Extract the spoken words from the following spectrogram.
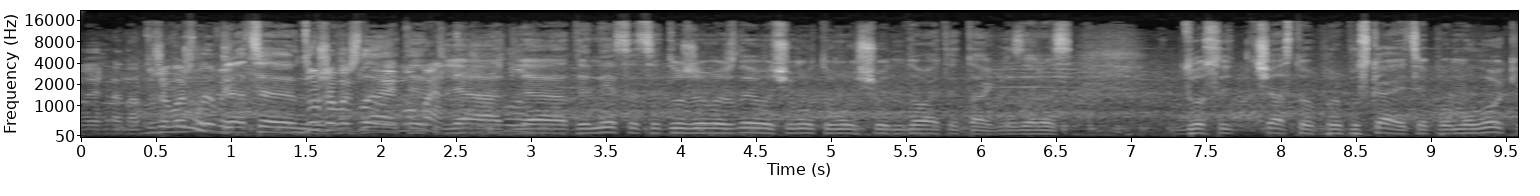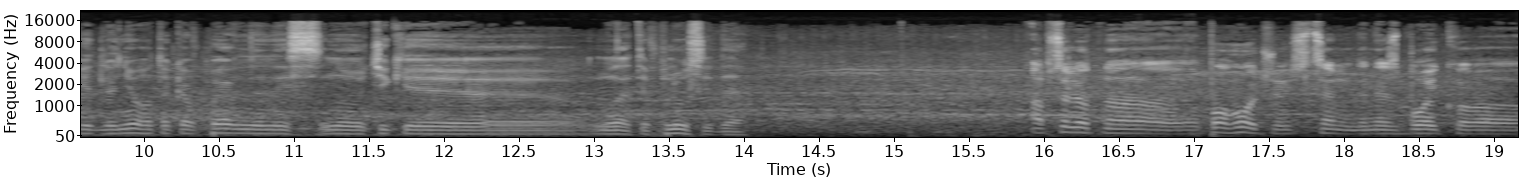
Виграна. Дуже важливий. Для це, дуже важливий знаєте, момент. Для, Дуже для Дениса це дуже важливо. Чому? Тому що ну, давайте так, зараз досить часто припускається помилок, і для нього така впевненість ну, тільки ну, знаєте, в плюс іде. Абсолютно погоджуюсь з цим. Денис Бойко.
